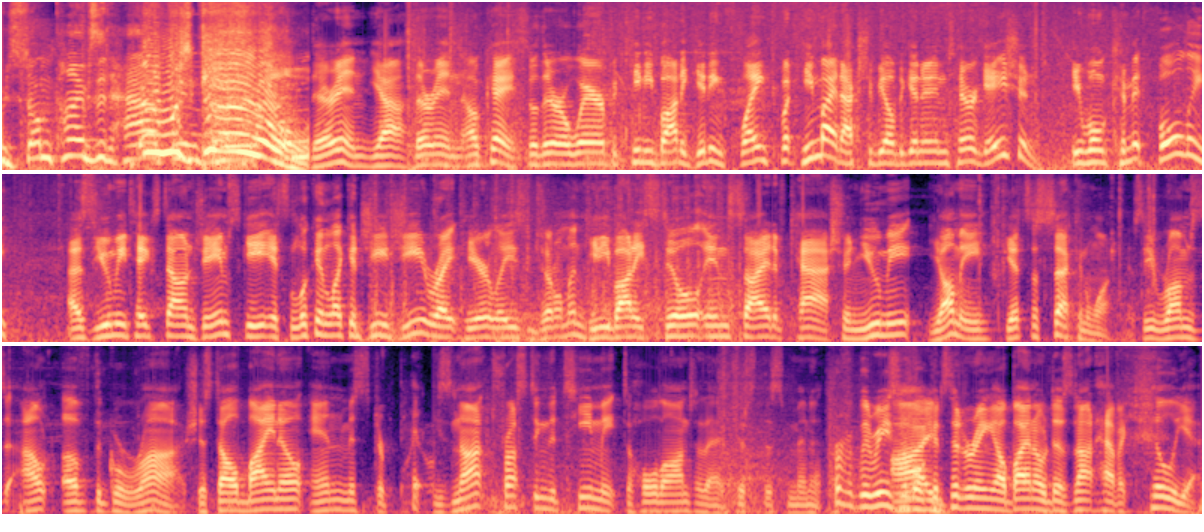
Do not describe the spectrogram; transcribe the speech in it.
Dude, sometimes it It happens. was Gale. They're in, yeah, they're in. Okay, so they're aware Bikini Body getting flanked, but he might actually be able to get an interrogation. He won't commit fully. As Yumi takes down Jameski, it's looking like a GG right here, ladies and gentlemen. Bikini Body still inside of Cash, and Yumi, Yummy, gets a second one as he runs out of the garage. Just Albino and Mr. Pitt. He's not trusting the teammate to hold on to that just this minute. Perfectly reasonable I- considering Albino does not have a kill yet.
